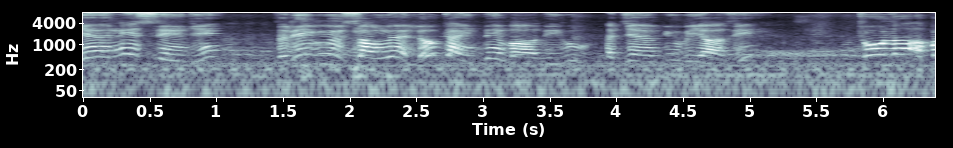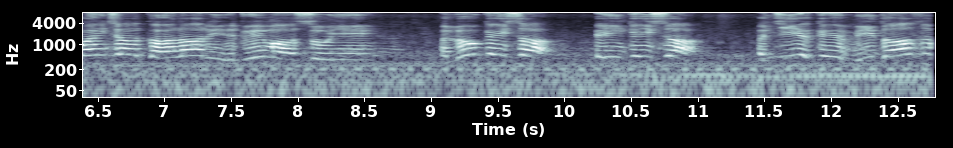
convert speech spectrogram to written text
ဉာဏ်နှင့်ဆင်ခြင်းသတိပြုဆောင်ရွက်လုပ်ကင်သင့်ပါသည်ဟုအကြံပြုပါရစေထိုလအပိုင်းခြားကာလတွေအတွင်းမှာဆိုရင်အလုပ်ကိစ္စအိမ်ကိစ္စ အကြီးအကဲမိသားစု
